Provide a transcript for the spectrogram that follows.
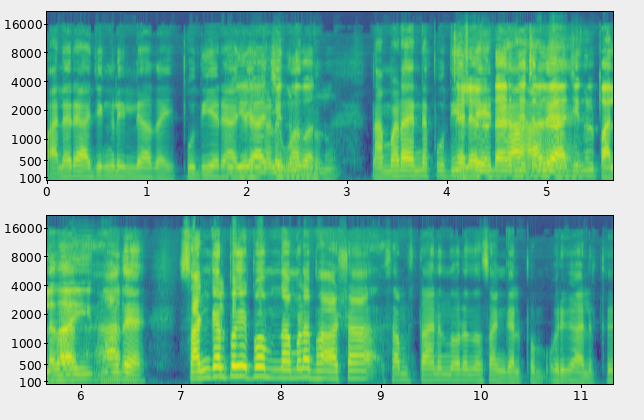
പല രാജ്യങ്ങളില്ലാതായി. പുതിയ രാജ്യങ്ങൾ വന്നു. നമ്മുടെ തന്നെ പുതിയ രാജ്യങ്ങൾ പലതായി അതെ. സങ്കല്പം ഇപ്പം നമ്മുടെ ഭാഷ സംസ്ഥാനം എന്ന് പറയുന്ന സങ്കല്പം ഒരു കാലത്ത്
